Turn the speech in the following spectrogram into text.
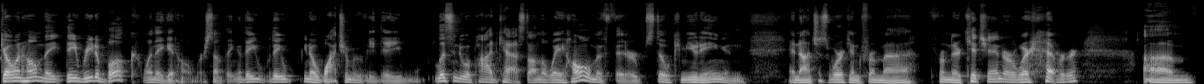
going home. They they read a book when they get home or something. They they you know watch a movie. They listen to a podcast on the way home if they're still commuting and and not just working from uh from their kitchen or wherever. Um,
